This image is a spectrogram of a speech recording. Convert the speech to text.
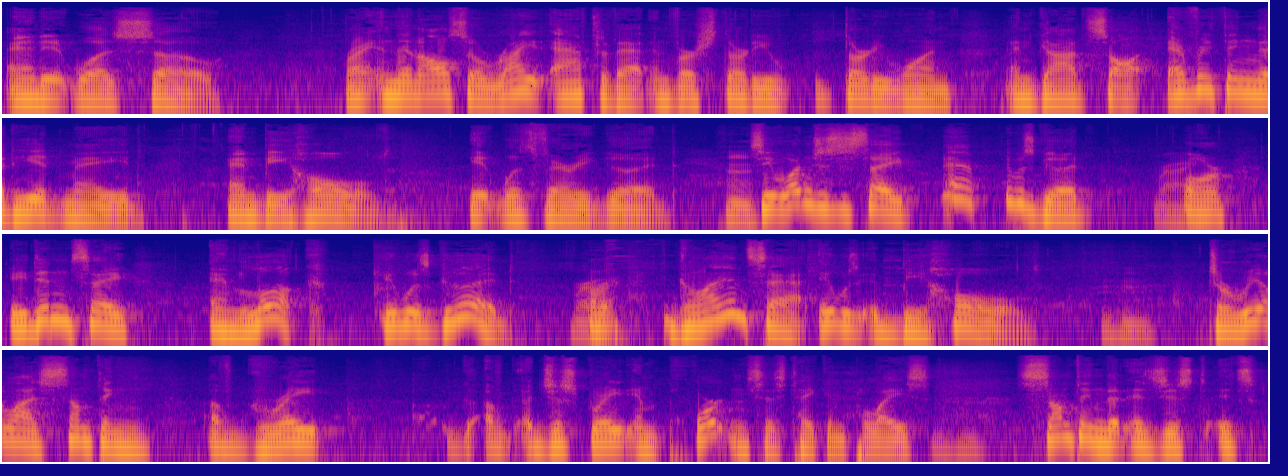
And it was so. Right? And then also right after that in verse 30, 31, and God saw everything that he had made, and behold, it was very good. Hmm. See, it wasn't just to say, eh, it was good. Right. Or he didn't say, and look, it was good. Right. Or glance at, it was behold. Mm-hmm. To realize something of great of just great importance has taken place. Mm-hmm. Something that is just it's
